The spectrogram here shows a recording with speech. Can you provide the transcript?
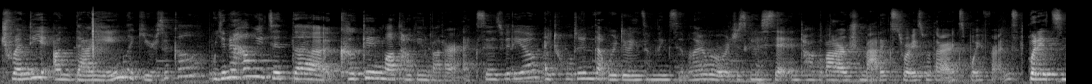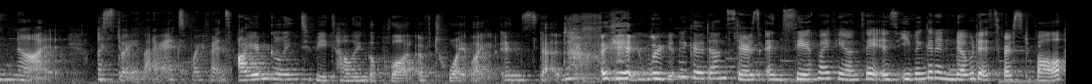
trendy on Douyin like years ago. You know how we did the cooking while talking about our exes video? I told him that we're doing something similar where we're just gonna sit and talk about our traumatic stories with our ex-boyfriends. But it's not a story about our ex-boyfriends. I am going to be telling the plot of Twilight instead. Okay, we're gonna go downstairs and see if my fiance is even gonna notice first of all,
